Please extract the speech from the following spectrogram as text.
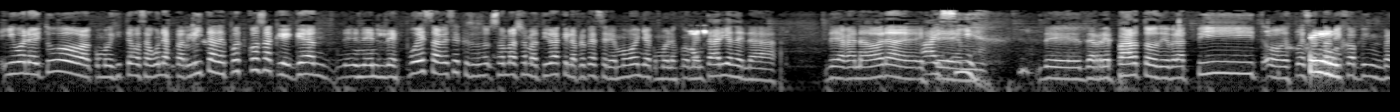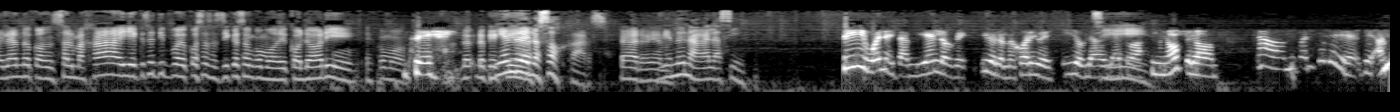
Y bueno, y tuvo, como dijiste vos, algunas perlitas, después cosas que quedan en el después, a veces que son, son más llamativas que la propia ceremonia, como los comentarios de la de la ganadora de, Ay, este, sí. De, de reparto de Brad Pitt, o después Sí. Anthony Hopkins bailando con Salma Hayek, ese tipo de cosas así que son como de color y es como Sí. lo, lo que Viendo queda. de los Oscars. Claro, bien. Viendo una gala así. Sí, bueno, y también los vestidos, los mejores vestidos, bla, bla, Sí. todo así, ¿no? Pero, nada, me pareció que, que a mí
